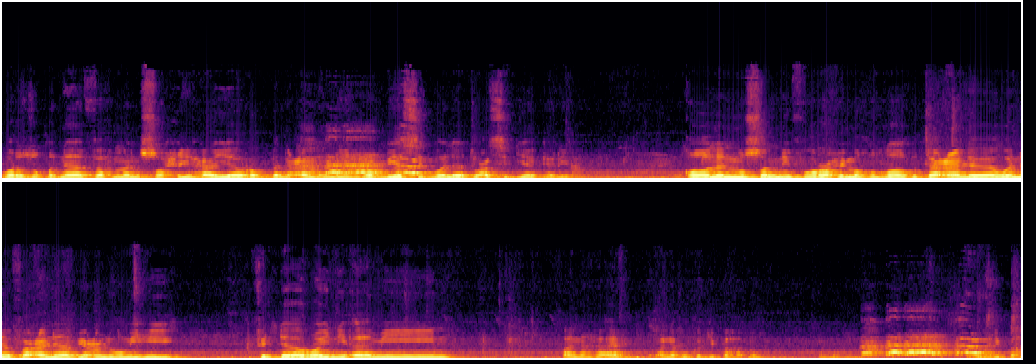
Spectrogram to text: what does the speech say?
وارزقنا فهما صحيحا يا رب العالمين رب يسر ولا تعسد يا كريم قال المصنف رحمه الله تعالى ونفعنا بعلومه في الدارين آمين Panah lah eh Panah buka kipah apa Buka kipah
